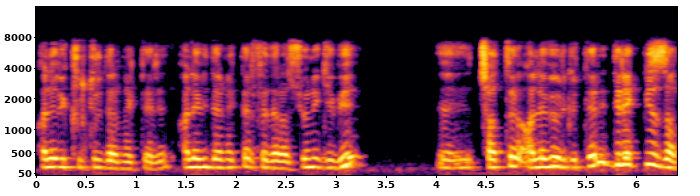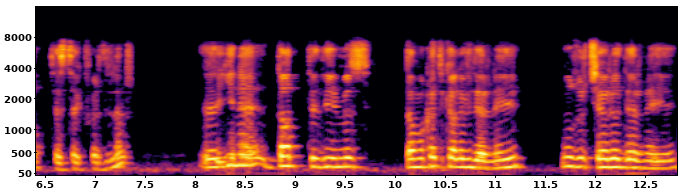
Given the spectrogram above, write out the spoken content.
Alevi Kültür Dernekleri, Alevi Dernekler Federasyonu gibi çatı Alevi örgütleri direkt bizzat destek verdiler. Yine DAT dediğimiz Demokratik Alevi Derneği, Muzur Çevre Derneği,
